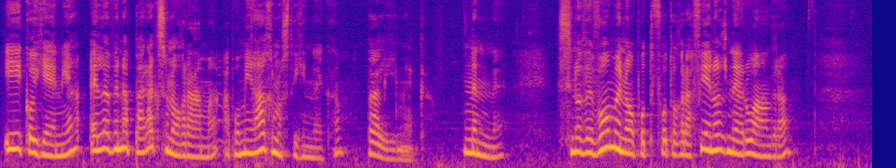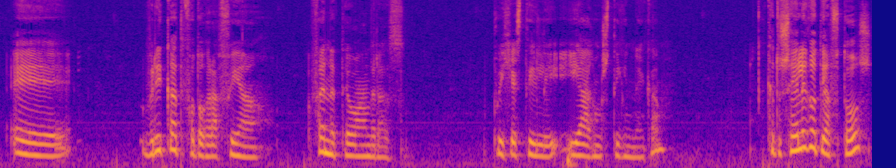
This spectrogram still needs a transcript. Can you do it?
Η οικογένεια έλαβε ένα παράξενο γράμμα από μια άγνωστη γυναίκα. Πάλι γυναίκα. Ναι, ναι, ναι. Συνοδευόμενο από τη φωτογραφία ενός νεαρού άνδρα. Ε, βρήκα τη φωτογραφία, φαίνεται ο άνδρας που είχε στείλει η άγνωστη γυναίκα και τους έλεγε ότι αυτός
